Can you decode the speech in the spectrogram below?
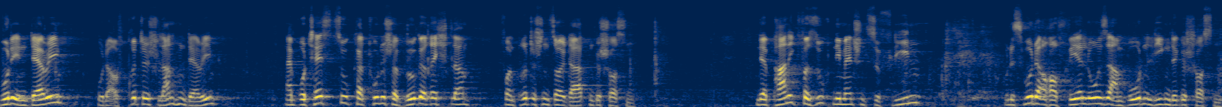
wurde in Derry oder auf britisch Londonderry ein Protestzug katholischer Bürgerrechtler von britischen Soldaten beschossen. In der Panik versuchten die Menschen zu fliehen, und es wurde auch auf Wehrlose am Boden liegende geschossen.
